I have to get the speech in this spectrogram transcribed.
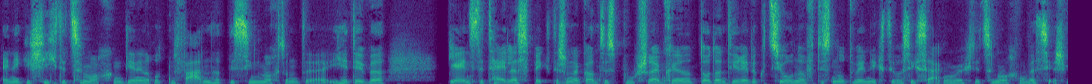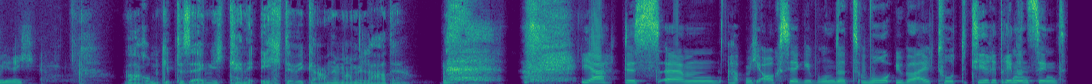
eine Geschichte zu machen, die einen roten Faden hat, die Sinn macht. Und äh, ich hätte über kleinste Teilaspekte schon ein ganzes Buch schreiben können und da dann die Reduktion auf das Notwendigste, was ich sagen möchte, zu machen, war sehr schwierig. Warum gibt es eigentlich keine echte vegane Marmelade? ja, das ähm, hat mich auch sehr gewundert, wo überall tote Tiere drinnen sind.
